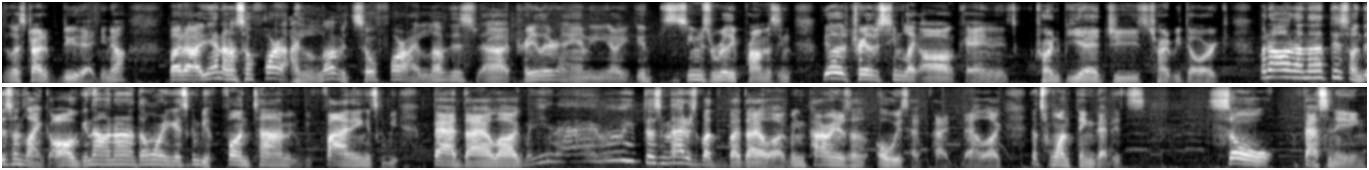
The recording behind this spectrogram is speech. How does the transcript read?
Let's try to do that. You know. But uh, yeah, no. So far, I love it. So far, I love this uh, trailer, and you know, it seems really promising. The other trailers seemed like, oh, okay, it's trying to be edgy, it's trying to be dark. But no, no, not this one. This one's like, oh, no, no, no, don't worry, guys. It's gonna be a fun time. It's gonna be fighting. It's gonna be bad dialogue. But you know, it doesn't matter about bad dialogue. I mean, Power Rangers has always had bad dialogue. That's one thing that it's so fascinating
